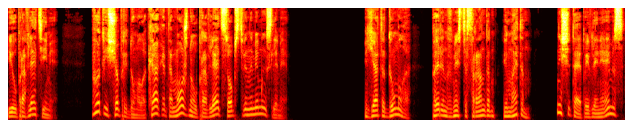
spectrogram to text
и управлять ими. Вот еще придумала, как это можно управлять собственными мыслями. Я-то думала, Перин вместе с Рандом и Мэттом. Не считая появления Эмис,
